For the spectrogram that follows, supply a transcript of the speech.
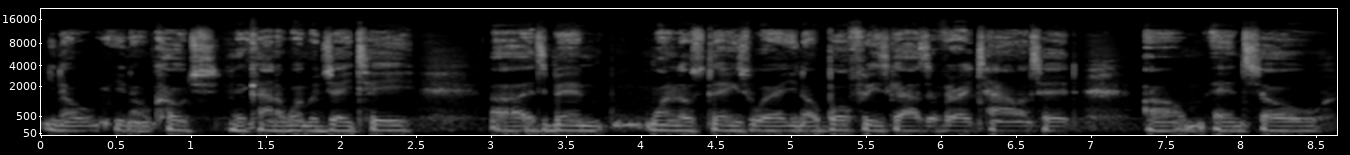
You know, you know, coach. They kind of went with JT. Uh, it's been one of those things where you know both of these guys are very talented, um, and so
